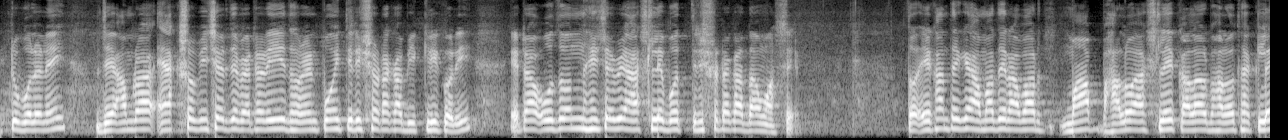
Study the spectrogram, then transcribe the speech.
একটু বলে নেই যে আমরা একশো বিশের যে ব্যাটারি, ধরেন পঁয়ত্রিশশো টাকা বিক্রি করি, এটা ওজন হিসেবে আসলে বত্রিশশো টাকা দাম আসে। তো এখান থেকে আমাদের আবার মাপ ভালো আসলে, কালার ভালো থাকলে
